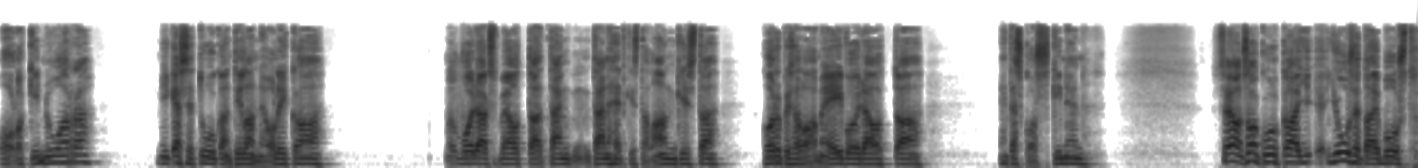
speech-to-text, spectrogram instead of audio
Olkinuora, mikä se Tuukan tilanne olikaan, voidaanko me ottaa tämän, tämän hetkistä lankista, Korpisaloa me ei voida ottaa. Entäs Koskinen? Se on, se on kuulkaa Juuse tai Bust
